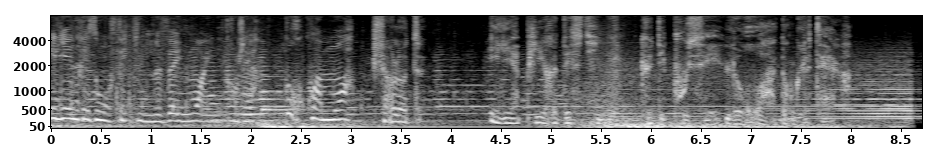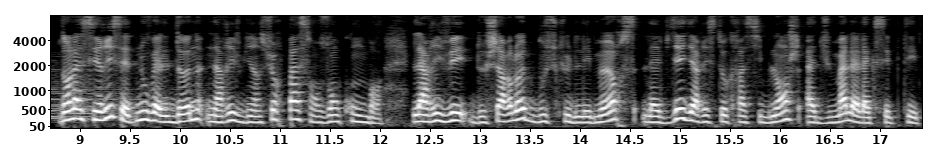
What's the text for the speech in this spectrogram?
Il y a une raison au fait qu'il me veuille moi, une étrangère. Pourquoi moi? Charlotte, il y a pire destinée que d'épouser le roi d'Angleterre. Dans la série, cette nouvelle donne n'arrive bien sûr pas sans encombre. L'arrivée de Charlotte bouscule les mœurs, la vieille aristocratie blanche a du mal à l'accepter.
